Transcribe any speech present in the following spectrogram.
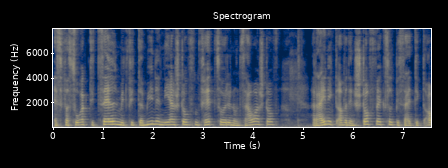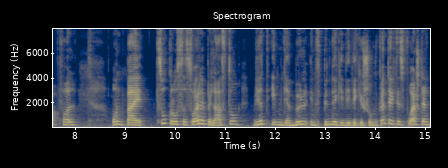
Es versorgt die Zellen mit Vitaminen, Nährstoffen, Fettsäuren und Sauerstoff, reinigt aber den Stoffwechsel, beseitigt Abfall und bei zu großer Säurebelastung wird eben der Müll ins Bindegewebe geschoben. Könnt ihr euch das vorstellen,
